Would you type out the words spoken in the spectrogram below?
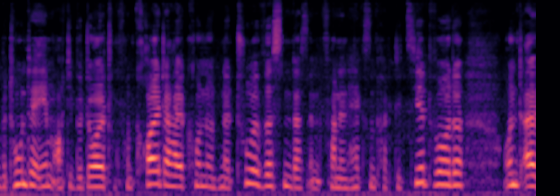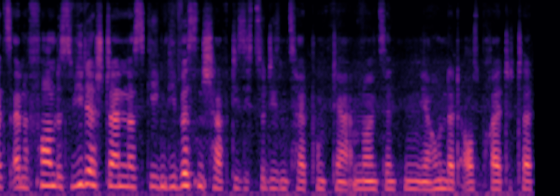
betont er eben auch die Bedeutung von Kräuterheilkunde und Naturwissen, das in, von den Hexen praktiziert wurde und als eine Form des Widerstandes gegen die Wissenschaft, die sich zu diesem Zeitpunkt ja im 19. Jahrhundert ausbreitete,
